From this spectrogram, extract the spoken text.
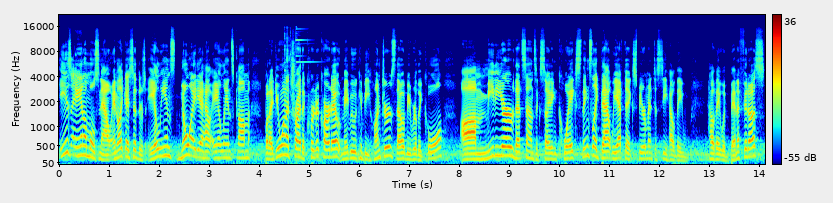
is animals now. And like I said, there's aliens. No idea how aliens come, but I do want to try the Critter card out. Maybe we can be hunters. That would be really cool. Um, Meteor, that sounds exciting. Quakes, things like that. We have to experiment to see how they how they would benefit us.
